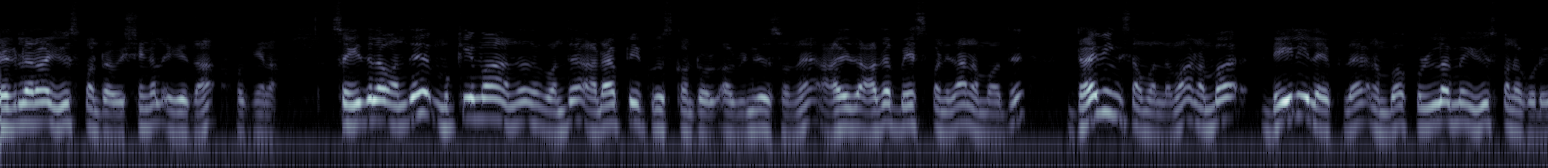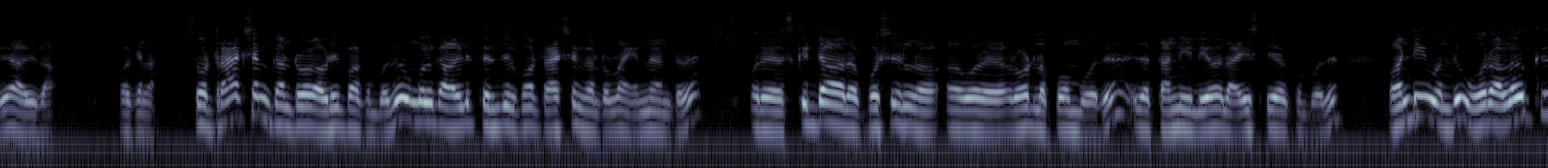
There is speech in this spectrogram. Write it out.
ரெகுலராக யூஸ் பண்ணுற விஷயங்கள் இதுதான். ஓகேங்களா ஸோ இதில் வந்து முக்கியமாக வந்து வந்து அடாப்டிவ் க்ரூஸ் கண்ட்ரோல் அப்படின்றது சொன்னேன். அது அதை பேஸ் பண்ணி தான் நம்ம வந்து டிரைவிங் சம்மந்தமாக நம்ம டெய்லி லைஃப்பில் நம்ம ஃபுல்லாமே யூஸ் பண்ணக்கூடியது அதுதான். ஓகேங்களா? ஸோ ட்ராக்ஷன் கண்ட்ரோல் அப்படின்னு பார்க்கும்போது உங்களுக்கு ஆல்ரெடி தெரிஞ்சிருக்கும் ட்ராக்ஷன் கண்ட்ரோல்லாம் என்னன்றது. ஒரு ஸ்கிட்டாக ஒரு பொசிஷனில் ஒரு ரோட்டில் போகும்போது இல்லை தண்ணியிலையோ இல்லை ஐஸ்லேயோ இருக்கும்போது வண்டி வந்து ஓரளவுக்கு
